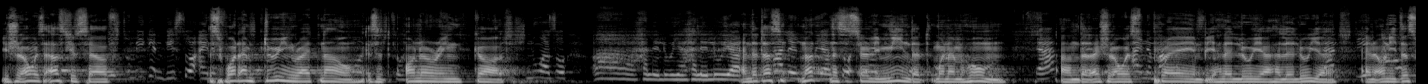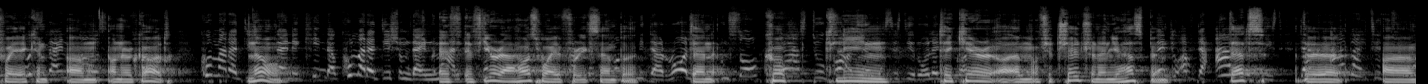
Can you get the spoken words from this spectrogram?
You should always ask yourself, um irgendwie so eine is what I'm doing right now, is it honoring God? Soll ich nur so, ah, Halleluja, Halleluja, And that doesn't not necessarily mean that when I'm home, um, that I should always pray and be hallelujah, hallelujah, and only this way I can um, honor God. No. deine Kinder, kümmere dich deinen Mann. If, if you're a housewife, for example, then cook, clean, take care um, of your children and your husband. That's the, uh,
